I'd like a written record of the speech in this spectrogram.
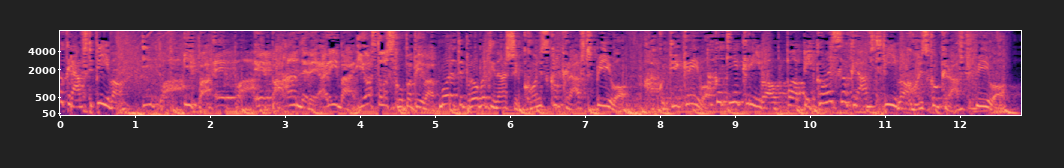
Craft pivo. IPA, IPA, EPA, EPA, Andere, Ariba i ostala skupa piva. Morate probati naše konjsko craft pivo. Ako ti je krivo. Ako ti je krivo, popi konjsko craft pivo. Konjsko craft pivo.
